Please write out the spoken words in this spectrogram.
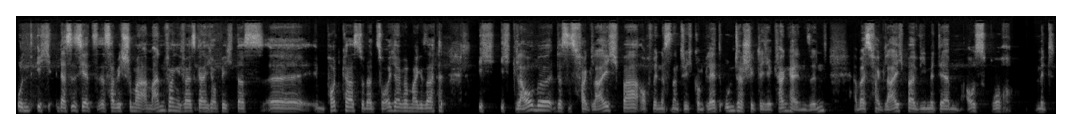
Und ich, das ist jetzt, das habe ich schon mal am Anfang, ich weiß gar nicht, ob ich das äh, im Podcast oder zu euch einfach mal gesagt habe. Ich, ich glaube, das ist vergleichbar, auch wenn das natürlich komplett unterschiedliche Krankheiten sind, aber es ist vergleichbar wie mit dem Ausbruch mit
